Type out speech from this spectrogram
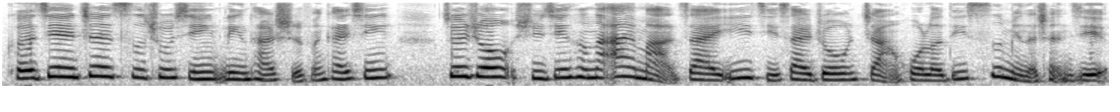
可见这次出行令她十分开心。最终，许金亨的爱马在一级赛中斩获了第四名的成绩，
